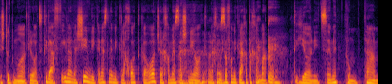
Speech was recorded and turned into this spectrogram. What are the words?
שטות גמורה, כאילו רציתי להפעיל אנשים להיכנס למקלחות קרות של 15 שניות, okay. לסוף המקלחת החמה. אמרתי, יואו, אני אצא מטומטם.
